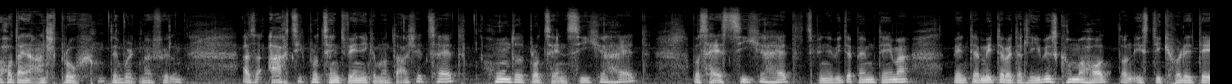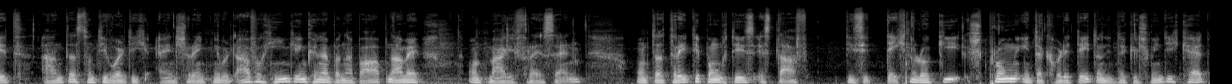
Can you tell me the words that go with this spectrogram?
hat einen Anspruch, den wollten wir erfüllen. Also 80 Prozent weniger Montagezeit, 100 Prozent Sicherheit. Was heißt Sicherheit? Jetzt bin ich wieder beim Thema. Wenn der Mitarbeiter Liebeskummer hat, dann ist die Qualität anders und die wollte ich einschränken. Ich wollte einfach hingehen können bei einer Bauabnahme und magelfrei sein. Und der dritte Punkt ist, es darf diese Technologiesprung in der Qualität und in der Geschwindigkeit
